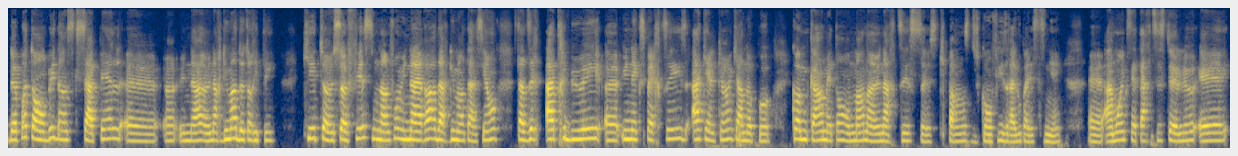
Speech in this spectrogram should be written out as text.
ne pas tomber dans ce qui s'appelle un, un, argument d'autorité qui est un sophisme, dans le fond, une erreur d'argumentation, c'est-à-dire attribuer euh, une expertise à quelqu'un qui n'en a pas. Comme quand, mettons, on demande à un artiste euh, ce qu'il pense du conflit israélo-palestinien, euh, à moins que cet artiste-là ait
